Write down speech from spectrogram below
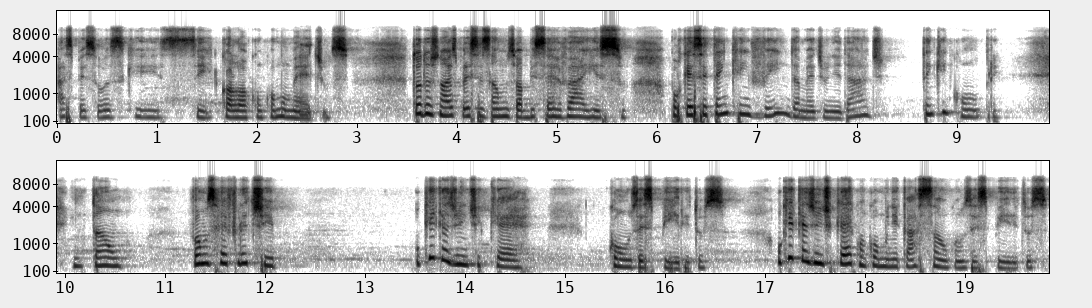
as pessoas que se colocam como médiums. Todos nós precisamos observar isso, porque se tem quem venda a mediunidade, tem quem compre. Então, vamos refletir. O que, que a gente quer com os espíritos. O que, que a gente quer com a comunicação com os espíritos,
